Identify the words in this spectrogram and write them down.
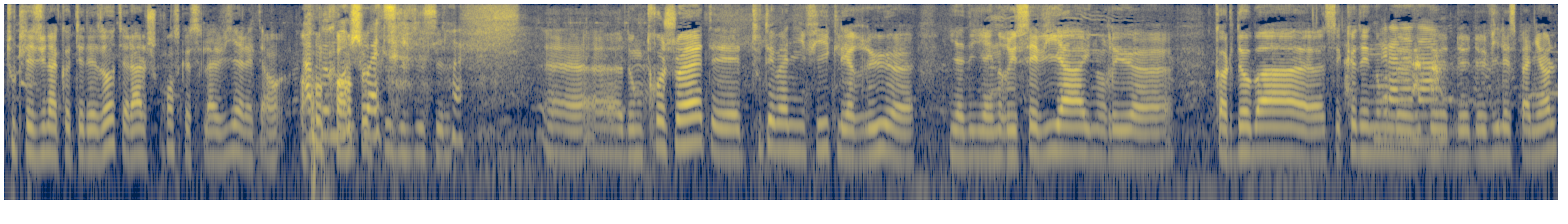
toutes les unes à côté des autres. Et là, je pense que la vie, elle était Un encore un peu plus difficile. Ouais. Euh, donc trop chouette et tout est magnifique. Les rues, euh, il y, y a une rue Sevilla, une rue, euh, Cordoba, euh, c'est que des noms de, de- de- de villes espagnoles,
